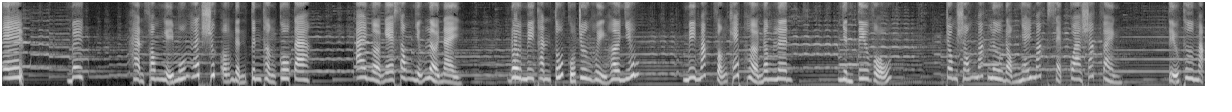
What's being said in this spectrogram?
E B. Hành Phong nghĩ muốn hết sức ổn định tinh thần cô ta. Ai ngờ nghe xong những lời này, Đôi mi thanh tốt của Trương Huyền hơi nhíu. Mi mắt vẫn khép hờ nâng lên. Nhìn tiêu vũ, Trong sóng mắt lưu động nháy mắt xẹp qua sắc vàng. Tiểu thư mặt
